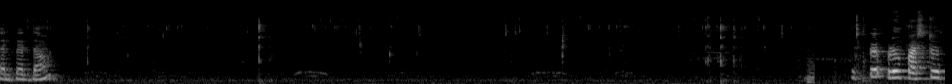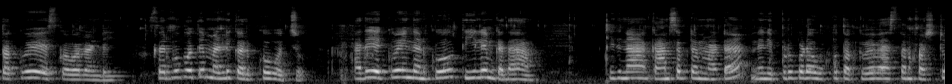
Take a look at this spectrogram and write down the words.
కలిపేద్దాం. ఉప్పు ఎప్పుడు ఫస్ట్ తక్కువే వేసుకోవాలండి. సరిపోతే మళ్ళీ కలుపుకోవచ్చు. అదే ఎక్కువైందనుకో తీయలేం కదా. ఇది నా కాన్సెప్ట్ అనమాట నేను ఎప్పుడు కూడా ఉప్పు తక్కువే వేస్తాను ఫస్ట్.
